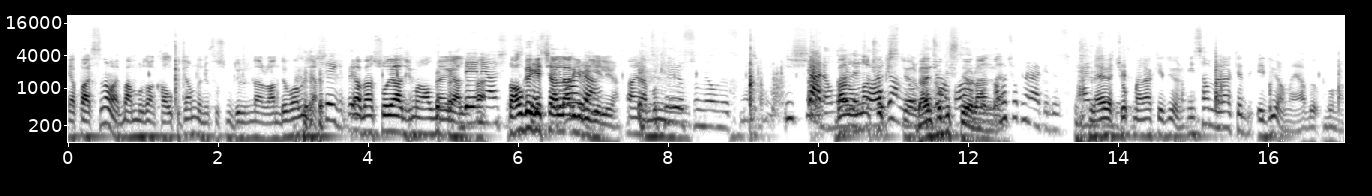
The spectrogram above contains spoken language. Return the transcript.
yaparsın ama ben buradan kalkacağım da nüfus müdürlüğünden randevu alacağım. Şey gibi. ya ben soy ağacımı almaya geldim. DNA Dalga geçerler gibi ya. geliyor. Aynen bunu. Tükürüyorsun ne oluyorsun. İş yani onu Ben ondan çok istiyorum. Ben çok istiyorum ondan. Ama çok merak ediyorsun. Aynı Evet şey çok merak ediyorum. İnsan merak ed- ediyor ama ya bu- bunu. Ben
